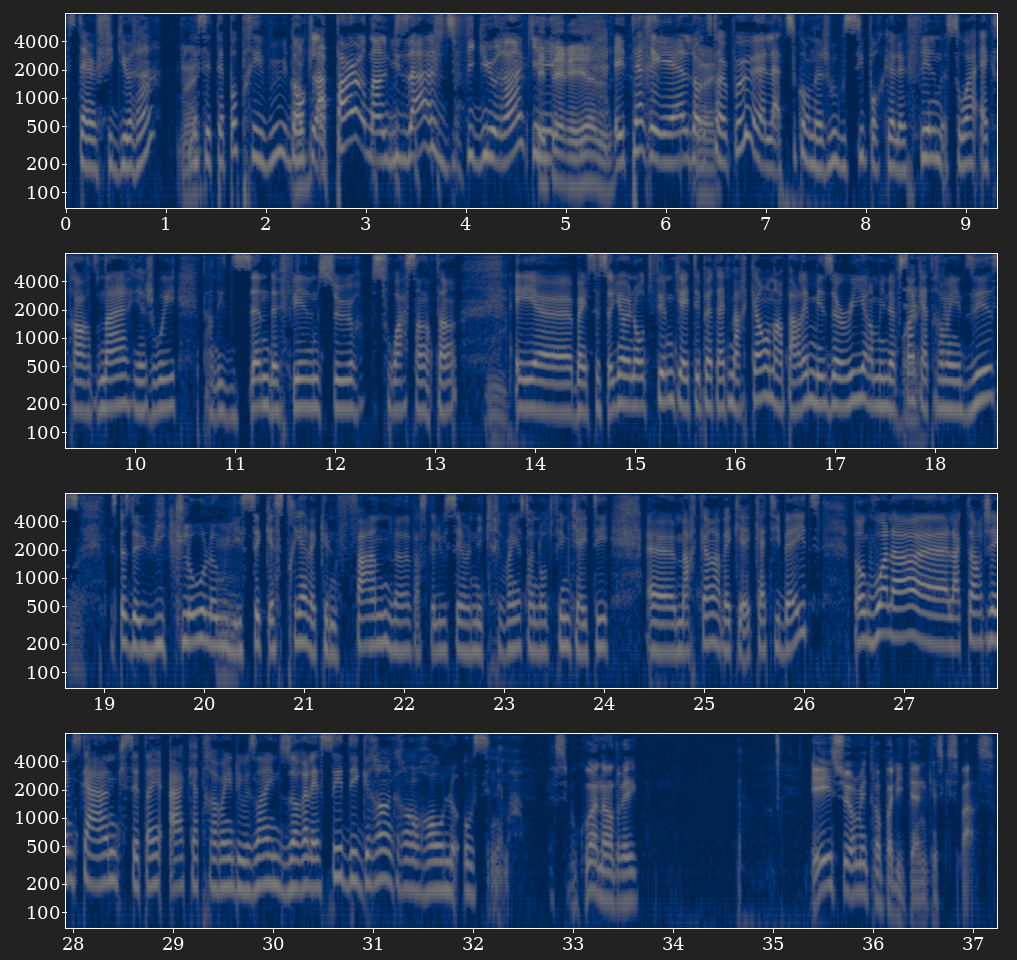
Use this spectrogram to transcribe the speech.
C'était un figurant, Ouais. mais c'était pas prévu. Donc Ah bon? la peur dans le visage du figurant qui Était réel. était réel. Donc Ouais. c'est un peu euh, là-dessus qu'on a joué aussi pour que le film soit extraordinaire. Il a joué dans des dizaines de films sur 60 ans. Mm. Et euh, ben c'est ça. Il y a un autre film qui a été peut-être marquant. On en parlait, Misery en 1990. Une espèce de huis clos là où Mm. il est séquestré avec une fan là, parce que lui c'est un écrivain. C'est un autre film qui a été euh, marquant avec euh, Kathy Bates. Donc voilà euh, l'acteur James Caan qui s'éteint à 82 ans. Il nous aura laissé des grands grands rôles au cinéma. Merci beaucoup, Anne-André. Et sur Métropolitaine, qu'est-ce qui se passe?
